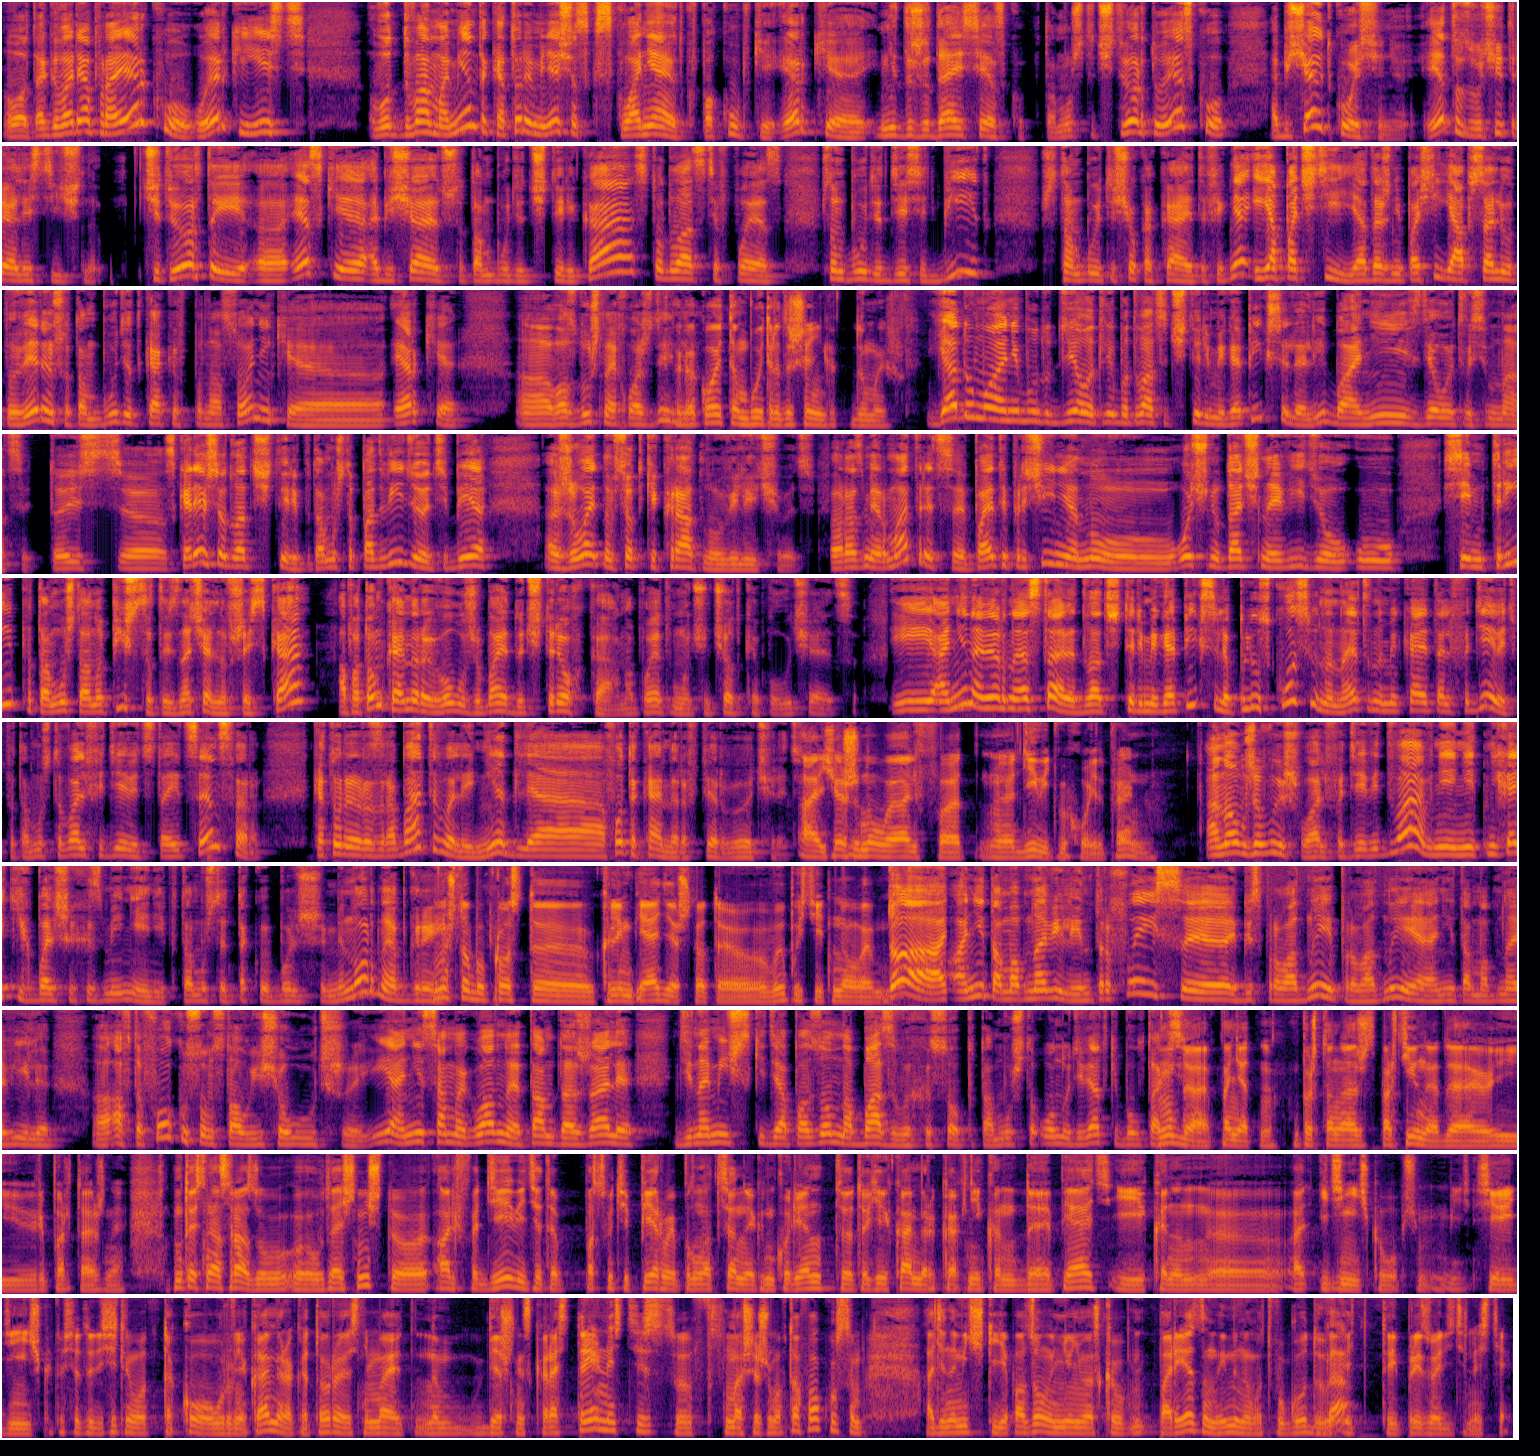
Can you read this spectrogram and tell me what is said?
Вот. А говоря про Эрку, у Эрки есть вот два момента, которые меня сейчас склоняют к покупке Эрки, не дожидаясь эску. Потому что четвертую эску обещают к осени. И это звучит реалистично. Четвертый э, эски обещают, что там будет 4К 120 FPS, что там будет 10 бит, что там будет еще какая-то фигня. И я почти, я даже не почти, я абсолютно уверен, что там будет, как и в Panasonic, э, Эрке, э, воздушное охлаждение. А какое там будет разрешение, как ты думаешь? Я думаю, они будут делать либо 24 мегапикселя, либо они сделают 18. То есть, э, скорее всего, 24, потому что под видео тебе э, желательно все-таки кратно увеличивать размер матрицы. По этой причине, ну, очень удачное видео у 7.3, потому что оно пишется-то изначально в 6К, а потом камера его ужимает до 4К, она поэтому очень четкая получается. И они, наверное, оставят 24 мегапикселя, плюс косвенно на это намекает Альфа 9, потому что в Альфа 9 стоит сенсор, который разрабатывали не для фотокамеры в первую очередь. А еще же новая Альфа 9 выходит, правильно? Она уже вышла, Альфа 9.2, в ней нет никаких больших изменений, потому что это такой больше минорный апгрейд. Ну, чтобы просто к Олимпиаде что-то выпустить новое. Да, они там обновили интерфейсы, беспроводные, проводные, они там обновили а, автофокус, он стал еще лучше, и они, самое главное, там дожали динамический диапазон на базовых ISO, потому что он у девятки был так Ну себе. да, понятно, потому что она же спортивная, да, и репортажная. Ну, то есть, надо сразу э, уточнить, что Альфа 9 – это, по сути, первый полноценный конкурент таких камер, как Nikon D5 и Canon э, а, единичка, в общем, серия единичка. То есть это действительно вот такого уровня камера, которая снимает на бешеной скорострельности с, с сумасшедшим автофокусом, а динамический диапазон у нее немножко порезан именно вот в угоду да? этой производительности.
